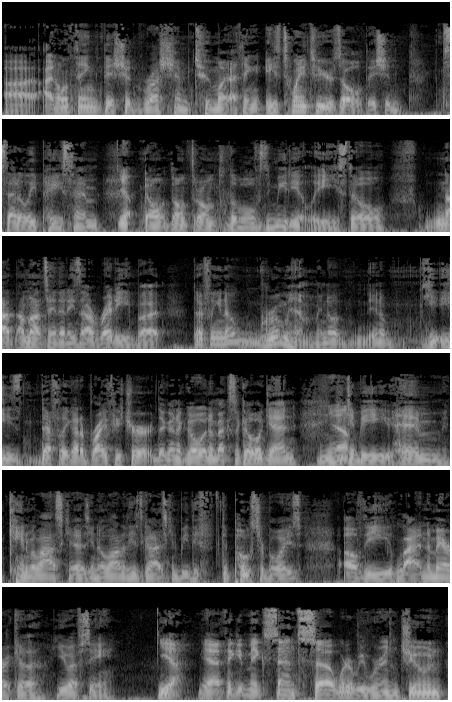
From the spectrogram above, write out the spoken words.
Uh, I don't think they should rush him too much. I think he's 22 years old. They should steadily pace him. Yep. Don't don't throw him to the wolves immediately. He's still not. I'm not saying that he's not ready, but definitely, you know, groom him. You know, you know, he, he's definitely got a bright future. They're going to go into Mexico again. Yep. He can be him, Cain Velasquez. You know, a lot of these guys can be the, the poster boys of the Latin America UFC. Yeah, yeah, I think it makes sense. Uh, what are we? We're in June,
